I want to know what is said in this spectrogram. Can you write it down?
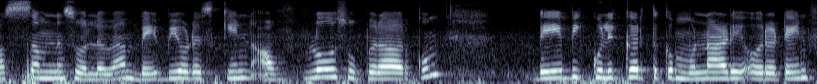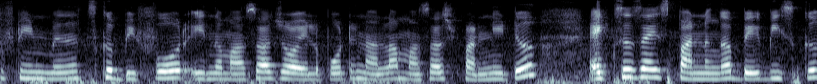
ஆசம்னு சொல்லுவேன். பேபியோட ஸ்கின் அவ்வளோ சூப்பராக இருக்கும். பேபி குளிக்கிறதுக்கு முன்னாடி ஒரு டென் ஃபிஃப்டீன் மினிட்ஸ்க்கு பிஃபோர் இந்த மசாஜ் ஆயில் போட்டு நல்லா மசாஜ் பண்ணிவிட்டு எக்ஸசைஸ் பண்ணுங்கள் பேபிஸ்க்கு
